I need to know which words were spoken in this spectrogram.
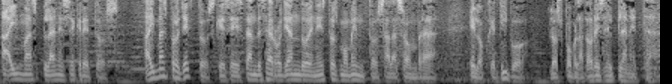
Hay más planes secretos. Hay más proyectos que se están desarrollando en estos momentos a la sombra. El objetivo, los pobladores del planeta.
